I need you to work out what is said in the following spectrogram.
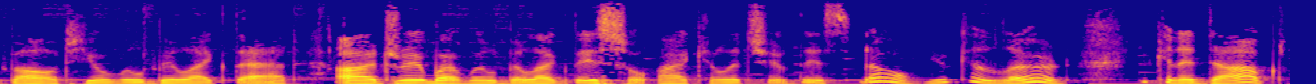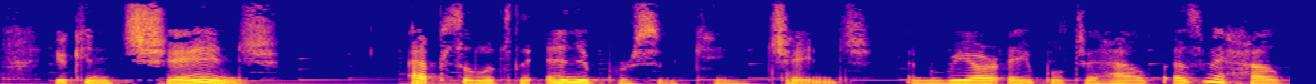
about. You will be like that. I dream I will be like this, so I can achieve this. No, you can learn, you can adapt, you can change. Absolutely any person can change, and we are able to help as we help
